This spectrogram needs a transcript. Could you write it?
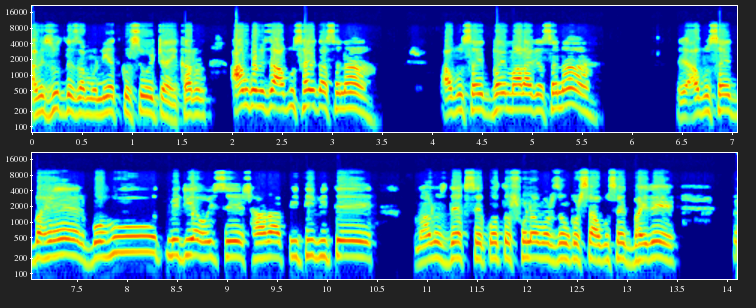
আমি যুদ্ধে যাব, নিয়ত করছি ওইটাই। কারণ আমগরে যে আবু সাইদ আছে না, আবু সাইদ ভাই মারা গেছে না আবু সাইদ ভাইয়ের বহুত মিডিয়া হইছে, সারা পৃথিবীতে মানুষ দেখছে, কত সুনাম অর্জন করছে আবু সাইদ ভাই রে তো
